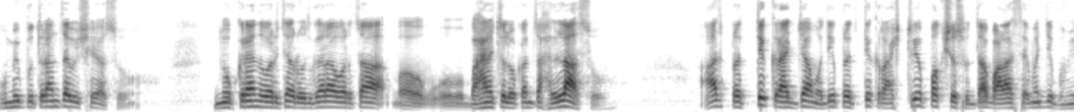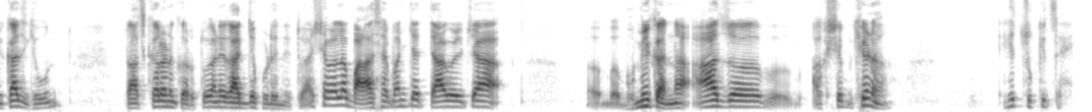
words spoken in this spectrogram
भूमिपुत्रांचा विषय असो नोकऱ्यांवरच्या रोजगारावरचा बाहेरच्या लोकांचा हल्ला असो. आज प्रत्येक राज्यामध्ये प्रत्येक राष्ट्रीय पक्षसुद्धा बाळासाहेबांची भूमिकाच घेऊन राजकारण करतो आणि राज्य पुढे नेतो अशा वेळेला बाळासाहेबांच्या त्यावेळच्या भूमिकांना आज आक्षेप घेणं हे चुकीचं आहे.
